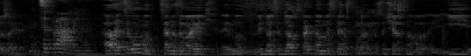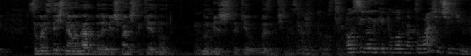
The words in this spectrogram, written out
бажає. Ну. Це правильно. Але в цілому це називають, ну, відносять до абстрактного мистецтва, Мгм. до сучасного. І символістичний авангард буде більш-менш таке, ну, ну більш таке визначення, скажімо, того. А оці великі полотна то ваші чи Юлі?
